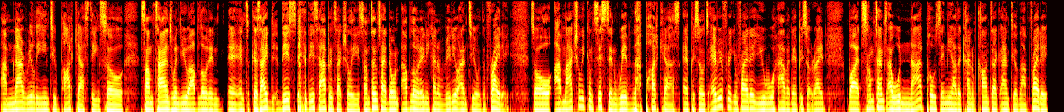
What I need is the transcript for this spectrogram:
I'm not really into podcasting. So sometimes when you upload and and because I this this happens actually. Sometimes I don't upload any kind of video until the Friday. So I'm actually consistent with the podcast episodes. Every freaking Friday you will have an episode, right? But sometimes I would not not post any other kind of contact until that Friday.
